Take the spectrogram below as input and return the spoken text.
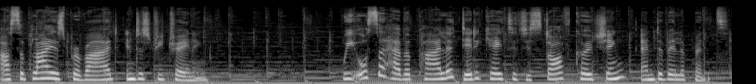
our suppliers provide industry training. We also have a pilot dedicated to staff coaching and development.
